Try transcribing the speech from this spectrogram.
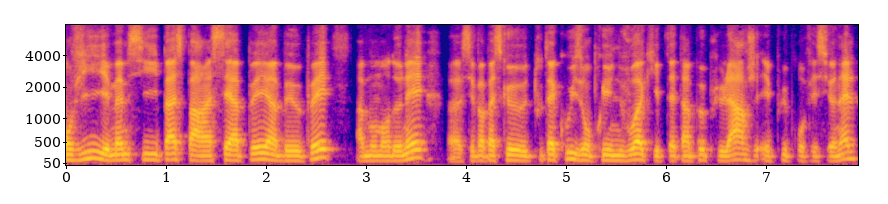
envie, et même s'ils passent par un CAP, un BEP, à un moment donné, c'est pas parce que tout à coup ils ont pris une voie qui est peut-être un peu plus large et plus professionnelle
